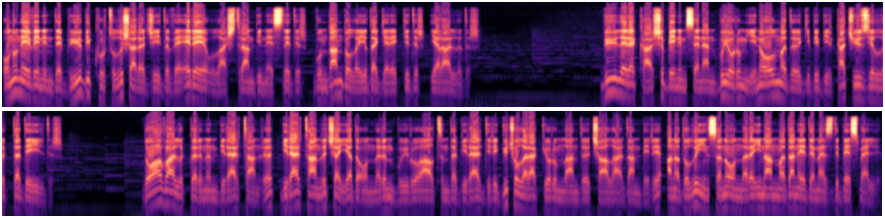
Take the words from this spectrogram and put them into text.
Onun evreninde büyü bir kurtuluş aracıydı ve ereye ulaştıran bir nesnedir, bundan dolayı da gereklidir, yararlıdır. Büyülere karşı benimsenen bu yorum yeni olmadığı gibi birkaç yüzyıllıkta değildir doğa varlıklarının birer tanrı, birer tanrıça ya da onların buyruğu altında birer diri güç olarak yorumlandığı çağlardan beri Anadolu insanı onlara inanmadan edemezdi besbelli.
